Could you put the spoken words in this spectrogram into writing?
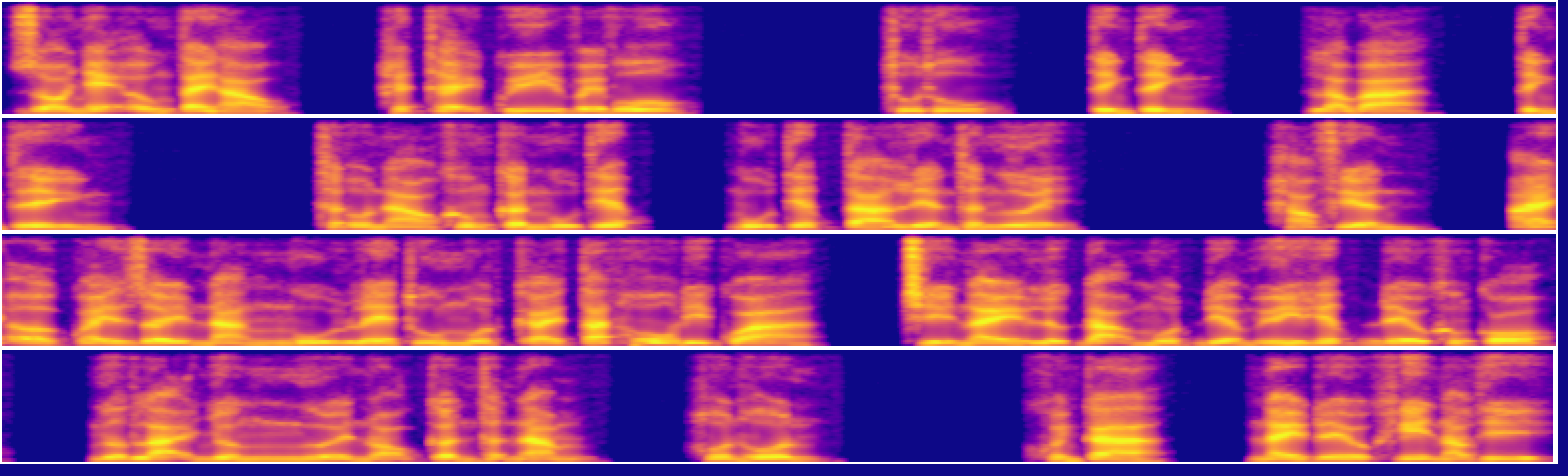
gió nhẹ ống tay áo, hết thể quy về vô. Thu thu, tỉnh tỉnh, lão bà, tỉnh tỉnh. Thật ồn ào không cần ngủ tiếp, ngủ tiếp ta liền thân ngươi. Hảo phiền, ai ở quấy giày nàng ngủ lê thu một cái tát hô đi qua, chỉ này lực đạo một điểm uy hiếp đều không có, ngược lại nhường người nọ cẩn thận nắm, hôn hôn. Khoảnh ca, này đều khi nào thì,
